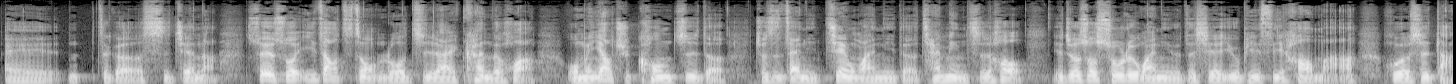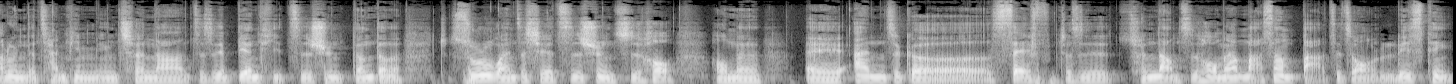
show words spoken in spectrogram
诶，这个时间啦。所以说，依照这种逻辑来看的话，我们要去控制的，就是在你建完你的产品之后，也就是说，输入完你的这些 UPC 号码，或者是打入你的产品名称啊，这些变体资讯等等的，输入完这些资讯之后，我们。诶，按这个 save 就是存档之后，我们要马上把这种 listing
